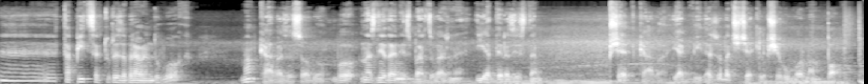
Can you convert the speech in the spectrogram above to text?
E, ta pizza, którą zabrałem do Włoch. Mam kawę ze sobą, bo na śniadanie jest bardzo ważne. I ja teraz jestem przed kawą, jak widać. Zobaczycie, jak lepszy humor mam po.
